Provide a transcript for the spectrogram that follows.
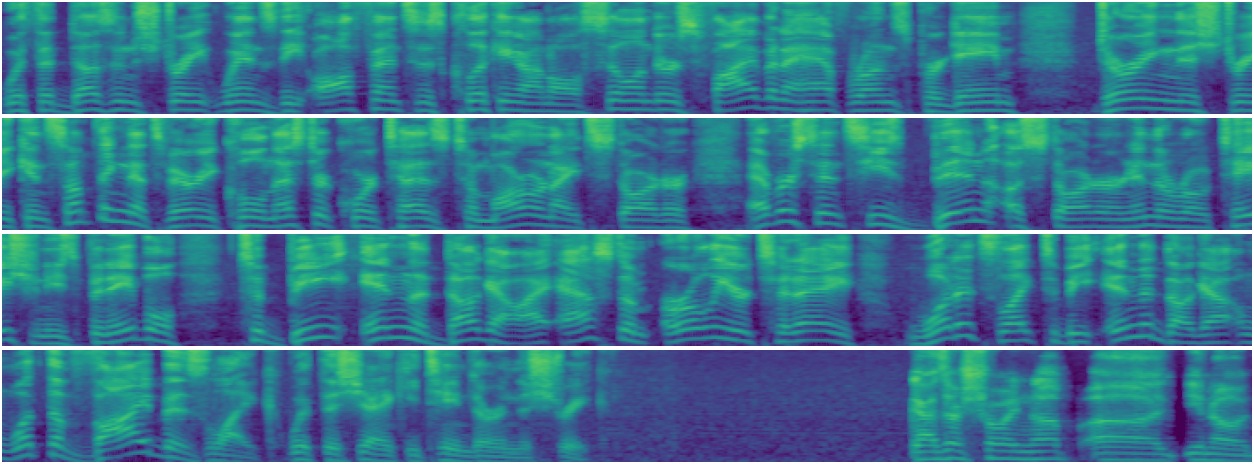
with a dozen straight wins? The offense is clicking on all cylinders, five and a half runs per game during this streak. And something that's very cool, Nestor Cortes, tomorrow night's starter, ever since he's been a starter and in the rotation, he's been able to be in the dugout. I asked him earlier today what it's like to be in the dugout and what the vibe is like with this Yankee team during the streak. Guys are showing up, uh, you know,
